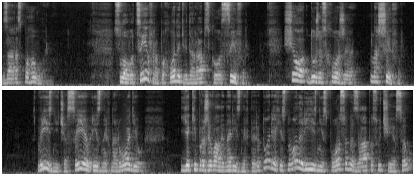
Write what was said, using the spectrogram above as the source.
зараз поговоримо. Слово цифра походить від арабського сифр, що дуже схоже на шифр. В різні часи, в різних народів, які проживали на різних територіях, існували різні способи запису чисел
